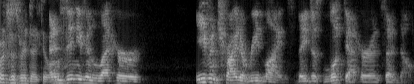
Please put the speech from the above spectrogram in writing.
Which is ridiculous. and didn't even let her even try to read lines. They just looked at her and said no.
